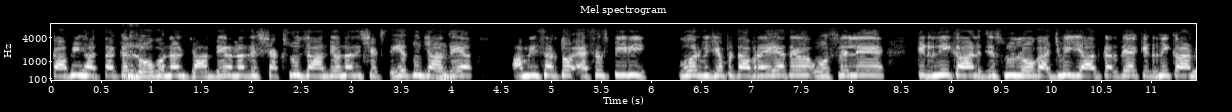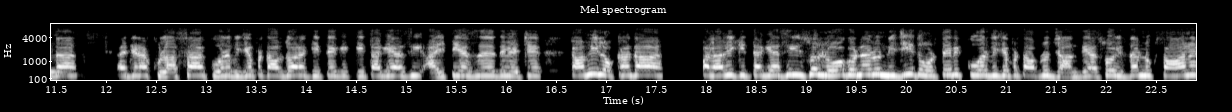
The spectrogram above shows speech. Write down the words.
ਕਾਫੀ ਹੱਦ ਤੱਕ ਲੋਕ ਉਹਨਾਂ ਨੂੰ ਜਾਣਦੇ ਉਹਨਾਂ ਦੇ ਸ਼ਖਸ ਨੂੰ ਜਾਣਦੇ ਉਹਨਾਂ ਦੀ ਸ਼ਖਸੀਅਤ ਨੂੰ ਜਾਣਦੇ ਆ। ਅੰਮ੍ਰਿਤਸਰ ਤੋਂ ਐਸਐਸਪੀ ਵੀ ਕੁੰਵਰ ਵਿਜੇ ਪ੍ਰਤਾਪ ਰਹੇ ਆ ਤੇ ਉਸ ਵੇਲੇ ਕਿਡਨੀ ਕਾਂਡ ਜਿਸ ਨੂੰ ਲੋਕ ਅੱਜ ਵੀ ਯਾਦ ਕਰਦੇ ਆ ਕਿਡਨੀ ਕਾਂਡ ਦਾ ਜਿਹੜਾ ਖੁਲਾਸਾ ਕੁੰਵਰ ਵਿਜੇ ਪ੍ਰਤਾਪ ਦੁਆਰਾ ਕੀਤੇ ਕੀਤਾ ਗਿਆ ਸੀ ਆਈਪੀਐਸ ਦੇ ਵਿੱਚ ਕਾਫੀ ਲੋਕਾਂ ਦਾ ਭਲਾ ਵੀ ਕੀਤਾ ਗਿਆ ਸੀ ਸੋ ਲੋਕ ਉਹਨਾਂ ਨੂੰ ਨਿੱਜੀ ਤੌਰ ਤੇ ਵੀ ਕੁੰਵਰ ਵਿਜੇ ਪ੍ਰਤਾਪ ਨੂੰ ਜਾਣਦੇ ਆ ਸੋ ਇਸ ਦਾ ਨੁਕਸਾਨ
